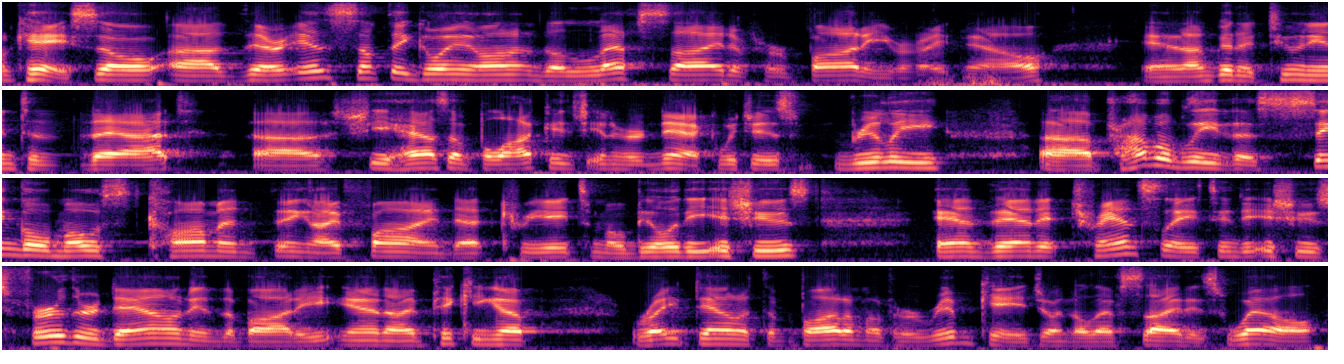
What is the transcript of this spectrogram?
Okay, so uh, there is something going on on the left side of her body right now, and I'm going to tune into that. Uh, she has a blockage in her neck, which is really uh, probably the single most common thing I find that creates mobility issues. And then it translates into issues further down in the body. And I'm picking up right down at the bottom of her rib cage on the left side as well.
